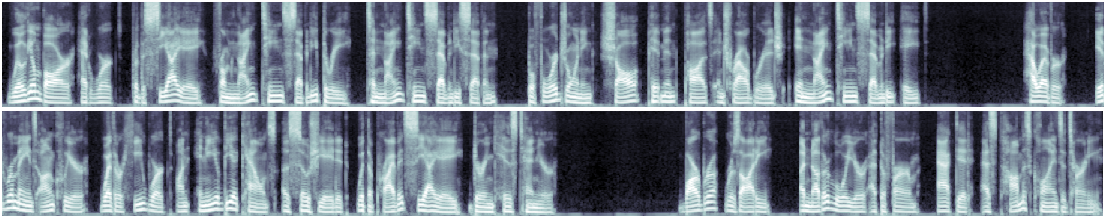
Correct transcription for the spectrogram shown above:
William Barr had worked for the CIA from 1973 to 1977 before joining Shaw, Pittman, Potts, and Trowbridge in 1978. However, it remains unclear whether he worked on any of the accounts associated with the private CIA during his tenure. Barbara Rosati, another lawyer at the firm, acted as Thomas Clines' attorney.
